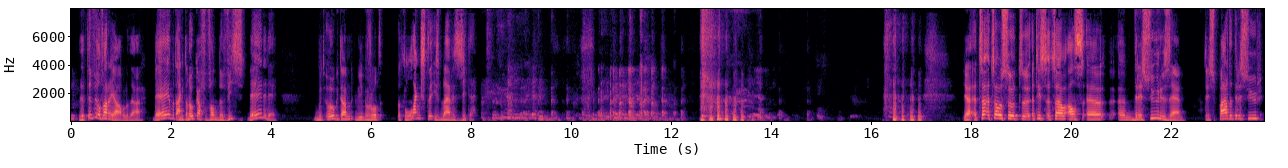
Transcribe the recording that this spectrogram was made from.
er zijn te veel variabelen daar. Nee, want het hangt dan ook af van de vis. Nee, nee, nee. Je moet ook dan, wie bijvoorbeeld het langste is blijven zitten. ja, het zou, het zou een soort, eh, het, is, het zou als eh um, dressuren zijn. Er is paardendressuur.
